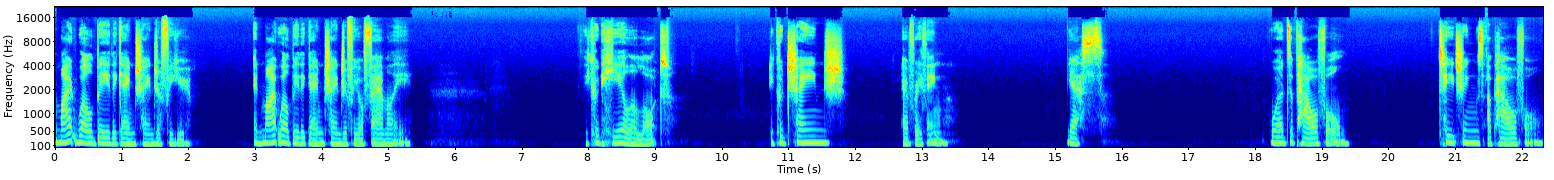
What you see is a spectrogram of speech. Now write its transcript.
might well be the game changer for you. It might well be the game changer for your family. It could heal a lot. It could change everything. Yes. Words are powerful. Teachings are powerful.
